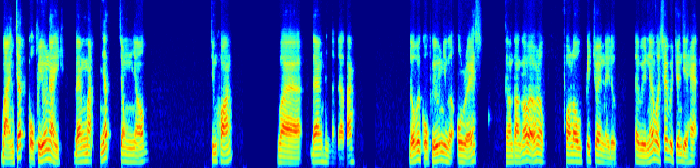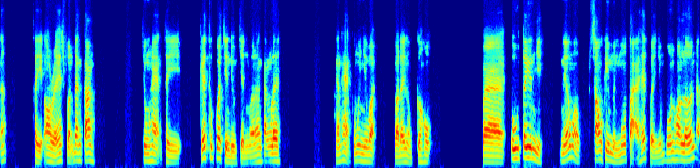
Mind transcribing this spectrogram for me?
bản chất cổ phiếu này đang mạnh nhất trong nhóm chứng khoán và đang hình thành đà tăng đối với cổ phiếu như là ORS thì hoàn toàn có thể là follow cái trend này được. Tại vì nếu mà xét về trên dài hạn đó thì ORS vẫn đang tăng. Trung hạn thì kết thúc quá trình điều chỉnh và đang tăng lên. Ngắn hạn cũng như vậy. Và đây là một cơ hội. Và ưu tiên gì? Nếu mà sau khi mình mô tả hết về những vốn hóa lớn này,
